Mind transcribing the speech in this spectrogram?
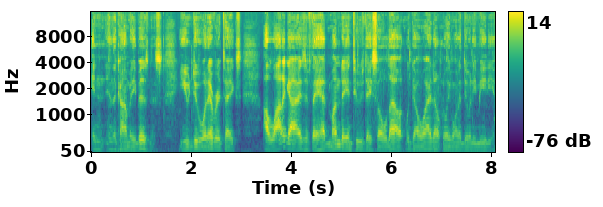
in, in the comedy business. You do whatever it takes. A lot of guys, if they had Monday and Tuesday sold out, would go, well, I don't really want to do any media.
